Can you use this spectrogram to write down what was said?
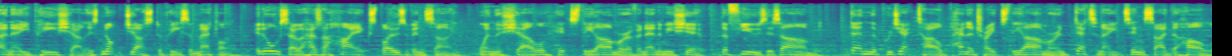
An AP shell is not just a piece of metal, it also has a high explosive inside. When the shell hits the armor of an enemy ship, the fuse is armed. Then the projectile penetrates the armor and detonates inside the hull,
